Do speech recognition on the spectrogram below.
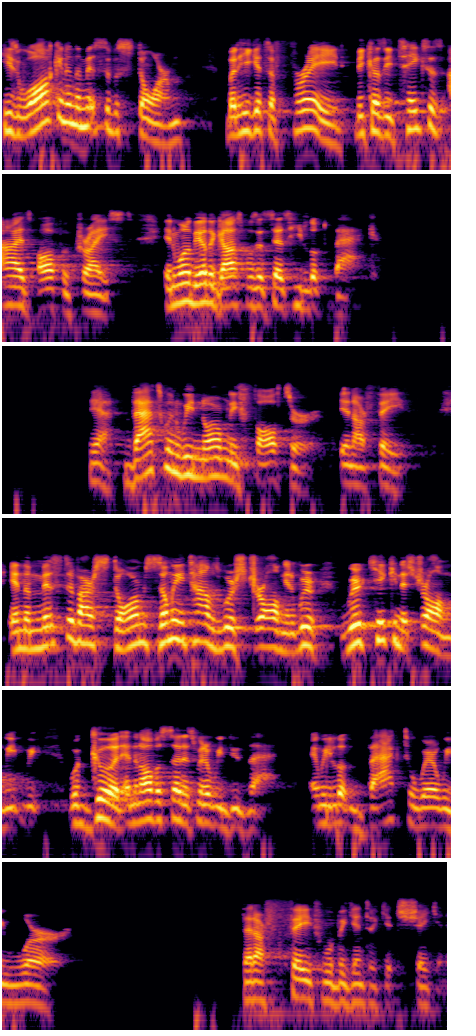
He's walking in the midst of a storm, but he gets afraid because he takes his eyes off of Christ. In one of the other Gospels, it says he looked back. Yeah, that's when we normally falter in our faith. In the midst of our storms, so many times we're strong and we're, we're kicking it strong. We, we, we're good. And then all of a sudden, it's whenever we do that and we look back to where we were that our faith will begin to get shaken,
